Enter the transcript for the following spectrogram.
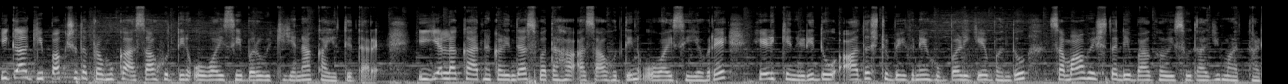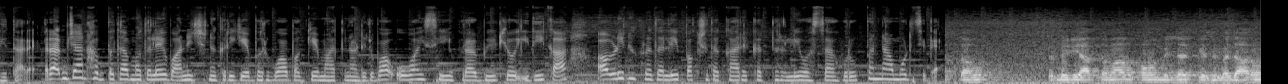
ಹೀಗಾಗಿ ಪಕ್ಷದ ಪ್ರಮುಖ ಅಸಾಹುದ್ದೀನ್ ಓವೈಸಿ ಬರುವಿಕೆಯನ್ನು ಕಾಯುತ್ತಿದ್ದಾರೆ. ಈ ಎಲ್ಲ ಕಾರಣಗಳಿಂದ ಸ್ವತಃ ಅಸಾಹುದ್ದೀನ್ ಓವೈಸಿಯವರೇ ಹೇಳಿಕೆ ನೀಡಿದ್ದು, ಆದಷ್ಟು ಬೇಗನೆ ಹುಬ್ಬಳ್ಳಿಗೆ ಬಂದು ಸಮಾವೇಶದಲ್ಲಿ ಭಾಗವಹಿಸುವುದಾಗಿ ಮಾತನಾಡಿದ್ದಾರೆ ರಂಜಾನ್ ಹಬ್ಬದ ಮೊದಲೇ ವಾಣಿಜ್ಯ ನಗರಿಗೆ ಬರುವ ಬಗ್ಗೆ ಮಾತನಾಡಿರುವ ಓವೈಸಿಯವರ ವಿಡಿಯೋ ಇದೀಗ ಅವಳಿ ನಗರದಲ್ಲಿ ಪಕ್ಷದ ಕಾರ್ಯಕರ್ತರಲ್ಲಿ ಹೊಸ ಹುರುಪನ್ನ ಮೂಡಿಸಿದೆ करता हूँ तो मेरी आप तमाम कौम मिलत के जिम्मेदारों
